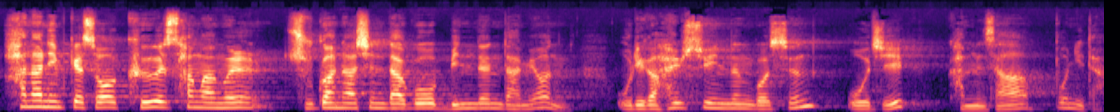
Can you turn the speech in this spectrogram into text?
하나님께서 그 상황을 주관하신다고 믿는다면 우리가 할 수 있는 것은 오직 감사뿐이다.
